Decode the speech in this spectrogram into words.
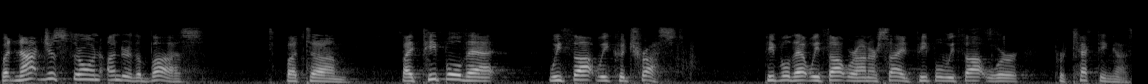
But not just thrown under the bus, but um, by people that we thought we could trust. People that we thought were on our side. People we thought were protecting us.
